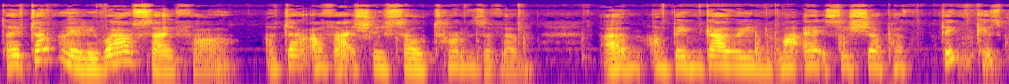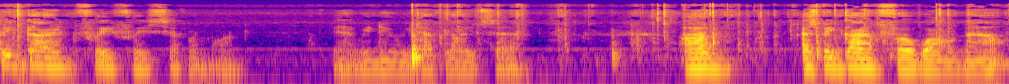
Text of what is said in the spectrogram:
they've done really well so far. I don't, I've actually sold tons of them. Um, I've been going, my Etsy shop, I think it's been going 3371. Yeah, we knew we'd have loads there. Um, has been going for a while now.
